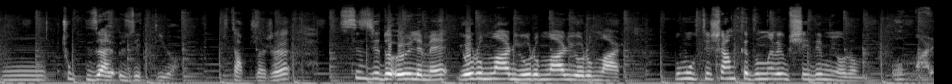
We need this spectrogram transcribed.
hmm, çok güzel özetliyor kitapları. Sizce de öyle mi? Yorumlar, yorumlar, yorumlar. Bu muhteşem kadınlara bir şey demiyorum. Onlar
